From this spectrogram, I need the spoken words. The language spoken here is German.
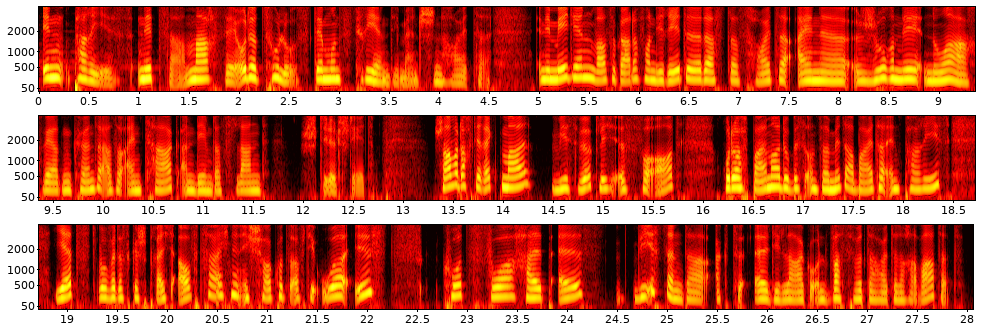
In Paris, Nizza, Marseille oder Toulouse demonstrieren die Menschen heute. In den Medien war sogar davon die Rede, dass das heute eine Journée Noire werden könnte, also ein Tag, an dem das Land stillsteht. Schauen wir doch direkt mal, wie es wirklich ist vor Ort. Rudolf Balmer, du bist unser Mitarbeiter in Paris. Jetzt, wo wir das Gespräch aufzeichnen, ich schaue kurz auf die Uhr, ist es kurz vor halb elf. Wie ist denn da aktuell die Lage und was wird da heute noch erwartet?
